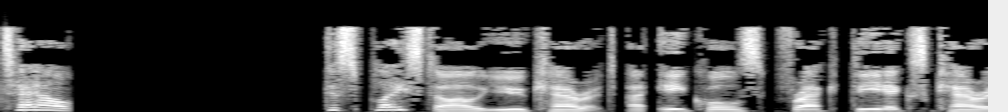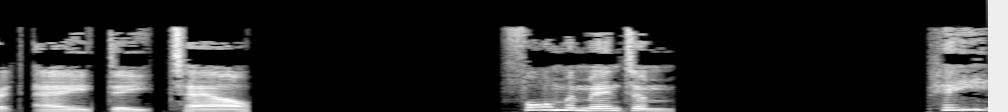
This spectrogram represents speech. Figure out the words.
tau display style u caret a equals frac dx caret a d tau. For momentum. P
